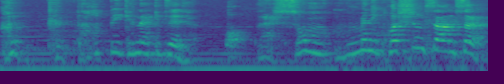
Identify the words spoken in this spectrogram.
Could, could that be connected? Well, there's so many questions to answer.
